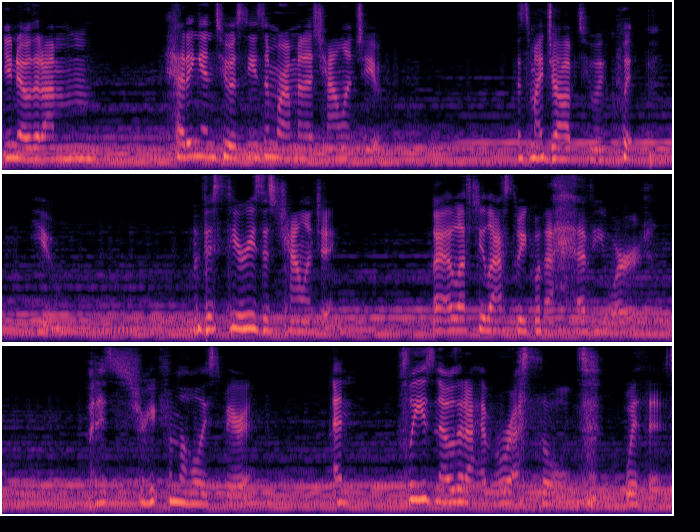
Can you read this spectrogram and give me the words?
you know that I'm heading into a season where I'm going to challenge you. It's my job to equip you. This series is challenging. I left you last week with a heavy word, but it's straight from the Holy Spirit. And please know that I have wrestled with it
